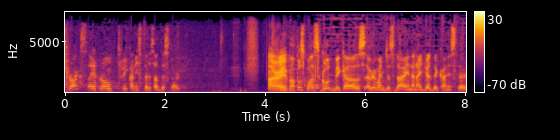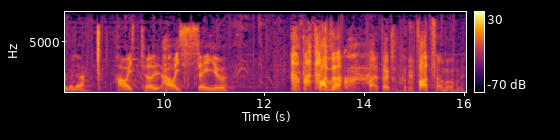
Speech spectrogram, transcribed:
trucks, I rolled three canisters at the start. Alright. And Papus was good because everyone just died and then I get the canister, but yeah. How I tell you, how I say you. Pata. Pata. Pata Pata moment.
